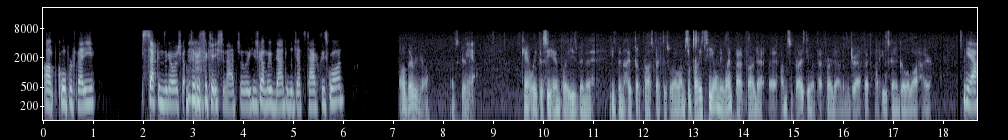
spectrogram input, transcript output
um, Cole Perfetti, seconds ago, I just got the notification. Actually, he just got moved down to the Jets taxi squad. Oh, there we go. That's good. Yeah. Can't wait to see him play. He's been a he's been a hyped up prospect as well. I'm surprised he only went that far down. I'm surprised he went that far down in the draft. I thought he was going to go a lot higher. Yeah.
